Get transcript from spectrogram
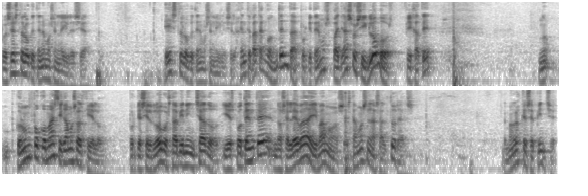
Pues esto es lo que tenemos en la iglesia. Esto es lo que tenemos en la iglesia. La gente va tan contenta porque tenemos payasos y globos, fíjate. con un poco más llegamos al cielo, porque si el globo está bien hinchado y es potente, nos eleva y vamos, estamos en las alturas. Lo malo es que se pinche.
